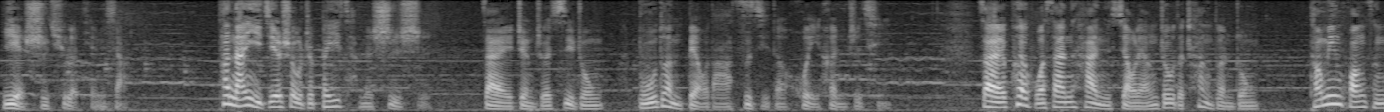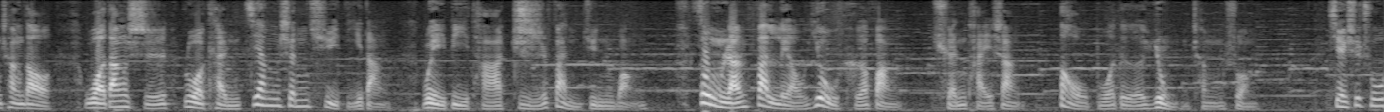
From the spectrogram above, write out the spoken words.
也失去了天下，他难以接受这悲惨的事实，在整折戏中。不断表达自己的悔恨之情，在《快活三》和《小凉州》的唱段中，唐明皇曾唱到：“我当时若肯将身去抵挡，未必他直犯君王。纵然犯了又何妨？拳台上道博得永成双。”显示出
